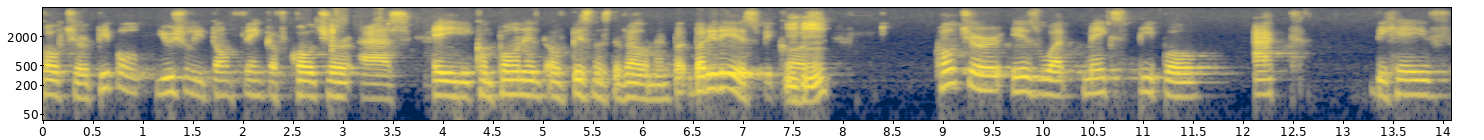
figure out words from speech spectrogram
culture, people usually don't think of culture as a component of business development, but, but it is because. Mm-hmm culture is what makes people act, behave,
